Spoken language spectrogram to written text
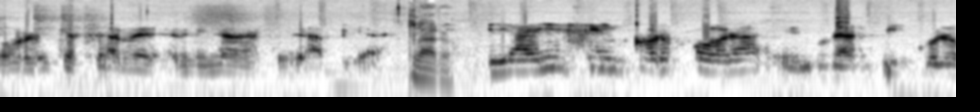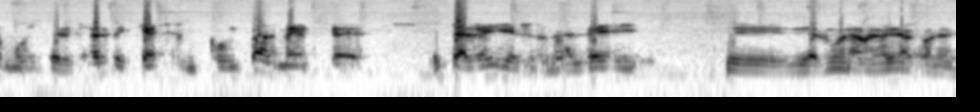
o rechazar determinadas terapias. Claro. Y ahí se incorpora en un artículo muy interesante que hacen puntualmente, esta ley es una ley de, alguna manera con,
